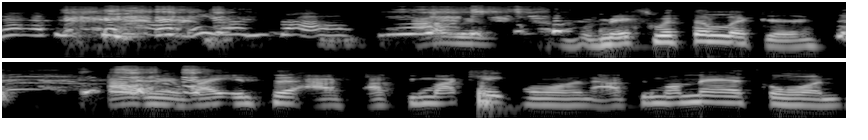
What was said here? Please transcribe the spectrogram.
haven't seen Amanda. I went mixed with the liquor. I went right into. I, I threw my cape on. I threw my mask on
